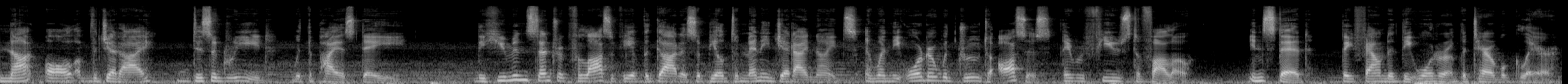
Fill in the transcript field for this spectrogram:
not all of the Jedi disagreed with the Pius Dea. The human centric philosophy of the goddess appealed to many Jedi Knights, and when the Order withdrew to Ossus, they refused to follow. Instead, they founded the Order of the Terrible Glare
